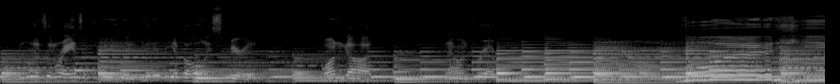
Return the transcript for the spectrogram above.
who lives and reigns with you in the unity of the Holy Spirit, one God, now and forever. Lord,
